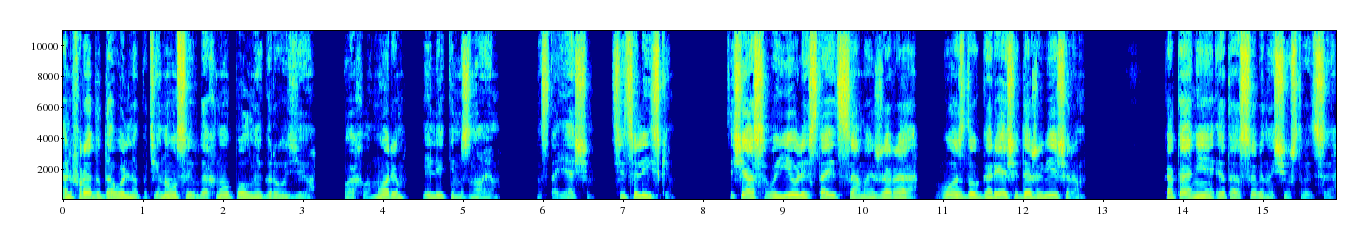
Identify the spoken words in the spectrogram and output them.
Альфредо довольно потянулся и вдохнул полной грудью. Пахло морем и летним зноем. Настоящим, сицилийским. Сейчас, в июле, стоит самая жара. Воздух горячий даже вечером. Катании это особенно чувствуется.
